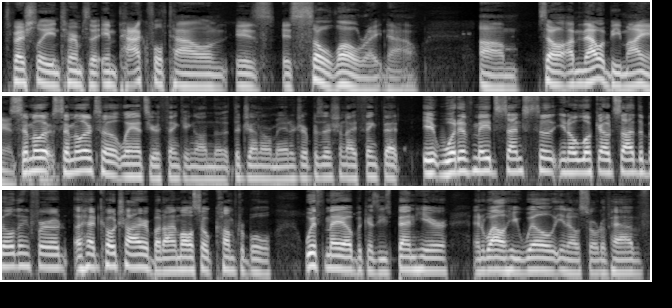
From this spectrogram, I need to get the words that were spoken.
especially in terms of impactful talent, is is so low right now. Um, so I mean that would be my answer. Similar similar to Lance, you're thinking on the, the general manager position. I think that it would have made sense to, you know, look outside the building for a, a head coach hire, but I'm also comfortable with Mayo because he's been here and while he will, you know, sort of have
